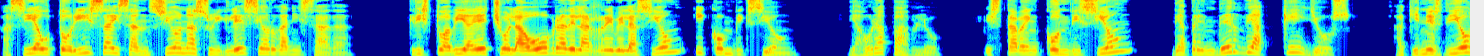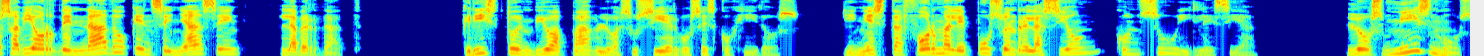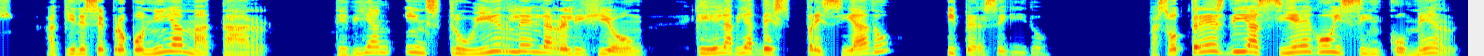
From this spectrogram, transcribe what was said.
Así autoriza y sanciona su Iglesia organizada. Cristo había hecho la obra de la revelación y convicción, y ahora Pablo estaba en condición de aprender de aquellos a quienes Dios había ordenado que enseñasen la verdad. Cristo envió a Pablo a sus siervos escogidos, y en esta forma le puso en relación con su iglesia. Los mismos a quienes se proponía matar debían instruirle en la religión que él había despreciado y perseguido. Pasó tres días ciego y sin comer,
